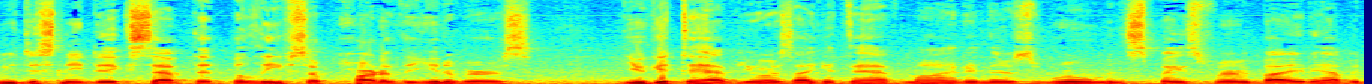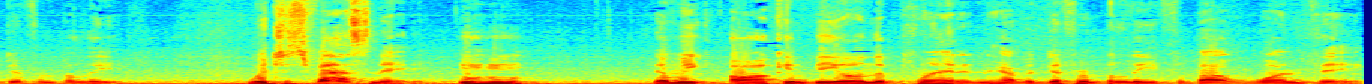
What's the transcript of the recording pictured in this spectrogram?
We just need to accept that beliefs are part of the universe. You get to have yours, I get to have mine, and there's room and space for everybody to have a different belief, which is fascinating. Mm-hmm. That we all can be on the planet and have a different belief about one thing.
